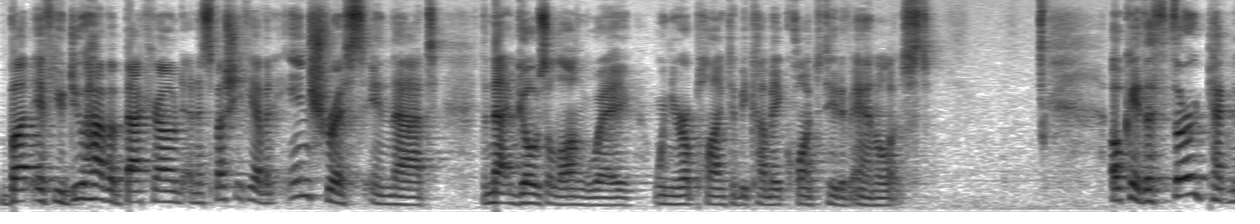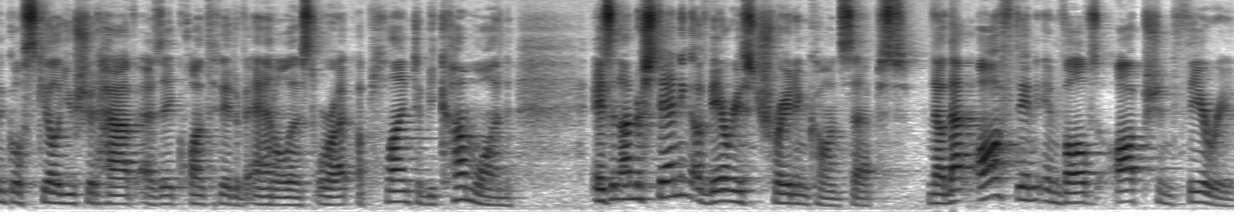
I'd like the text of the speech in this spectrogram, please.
but if you do have a background, and especially if you have an interest in that, then that goes a long way when you're applying to become a quantitative analyst. Okay, the third technical skill you should have as a quantitative analyst or applying to become one is an understanding of various trading concepts. Now that often involves option theory.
